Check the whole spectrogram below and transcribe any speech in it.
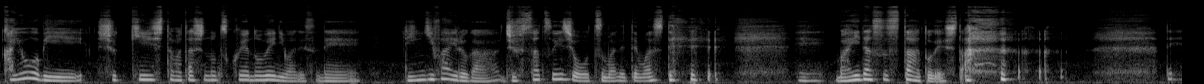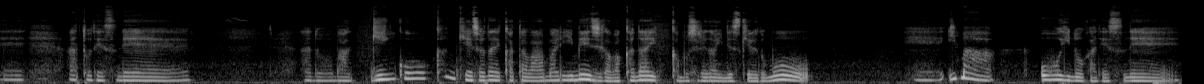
火曜日出勤した私の机の上にはですね臨時ファイルが10冊以上積まれてまして えー、マイナススタートでした。であとですねあの、まあ、銀行関係じゃない方はあまりイメージが湧かないかもしれないんですけれども、えー、今多いのがですね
